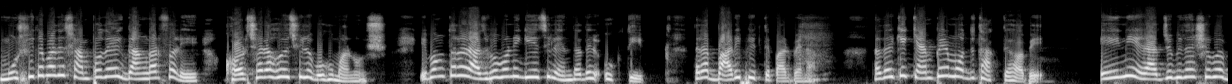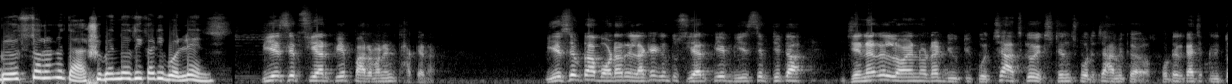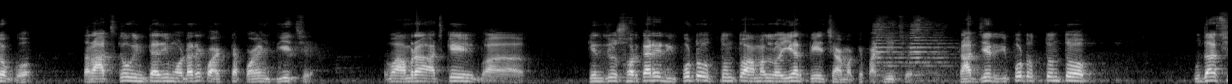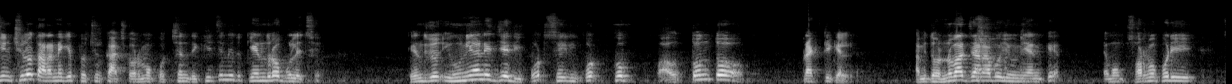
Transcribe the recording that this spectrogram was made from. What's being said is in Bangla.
মুর্শিদাবাদে সাম্প্রদায়িক দাঙ্গার ফলে ঘরছাড়া হয়েছিল বহু মানুষ এবং তারা রাজভবনে গিয়েছিলেন তাদের উক্তি। তারা বাড়ি ফিরতে পারবে না। তাদেরকে ক্যাম্পের মধ্যে থাকতে হবে। এই নিয়ে রাজ্য বিধানসভা বিরোধী দলনেতা শুভেন্দু অধিকারী বললেন, বিএসএফ, সিআরপিএফ পার্মানেন্ট থাকে না। বিএসএফটা বর্ডার এলাকা, কিন্তু সিআরপিএফ, বিএসএফ যেটা general law and order duty করছে, আজকেও এক্সটেন্স করেছে। আমি কোর্টের কাছে কৃতজ্ঞ। তারা আজকেও ইন্টারিম অর্ডারে কয়েকটা পয়েন্ট দিয়েছে। এবং আমরা আজকে কেন্দ্রীয় সরকারের রিপোর্টও অত্যন্ত আমার লয়ার পেয়েছে, আমাকে পাঠিয়েছে। রাজ্যের রিপোর্ট অত্যন্ত উদাসীন ছিল, তারা নাকি প্রচুর কাজকর্ম করছেন, দেখিয়েছেন, কিন্তু কেন্দ্র বলেছে। কেন্দ্রীয় ইউনিয়নের যে রিপোর্ট সেই রিপোর্ট খুব অত্যন্ত প্র্যাকটিক্যাল আমি ধন্যবাদ জানাব ইউনিয়নকে, এবং সর্বোপরি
